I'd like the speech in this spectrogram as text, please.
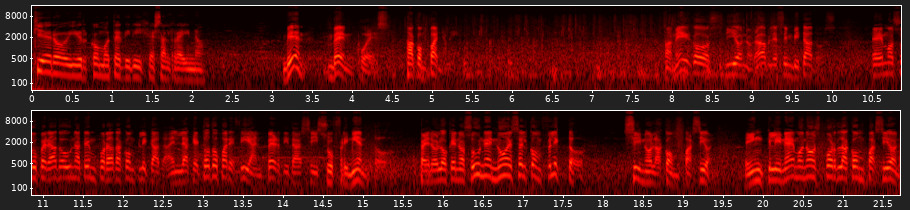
Quiero oír cómo te diriges al reino. Bien, ven, pues, acompáñame. Amigos y honorables invitados, hemos superado una temporada complicada en la que todo parecían pérdidas y sufrimiento. Pero lo que nos une no es el conflicto, sino la compasión. Inclinémonos por la compasión,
